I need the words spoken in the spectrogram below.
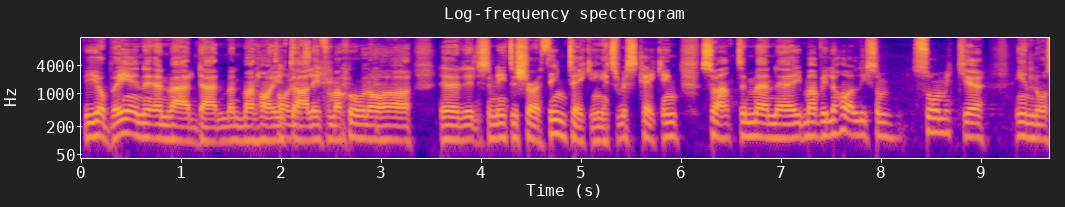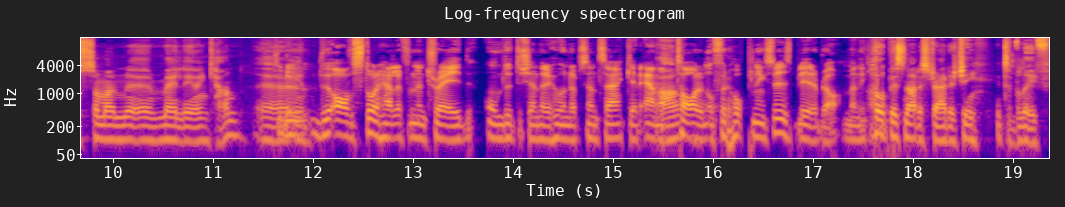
vi jobbar i en, en värld där man, har inte all information. och Det är liksom inte sure thing taking, it's risk taking. Så att, men eh, man vill ha liksom så mycket inlåst som man eh, möjligen kan. Eh, så du, du, avstår hellre från en trade om du inte känner dig 100% säker än ja. att ta den och förhoppningsvis blir det bra. Men det Hope is not a strategy, it's a belief.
